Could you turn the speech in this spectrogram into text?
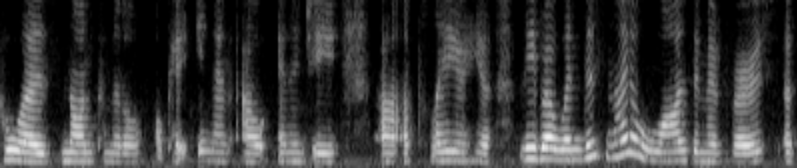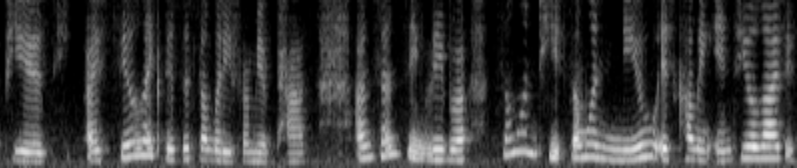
who was non-committal. Okay in and out energy uh, a player here. Libra when this knight of wands in reverse appears i feel like this is somebody from your past. I'm sensing libra someone someone new is coming into your life. If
